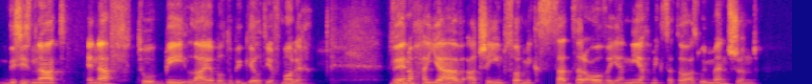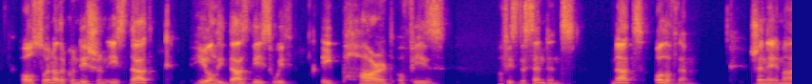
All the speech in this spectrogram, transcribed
this is not enough to be liable, to be guilty of molech ואינו חייב עד שימסור מקצת זרעו ויניח מקצתו. As we mentioned, also another condition is that he only does this with a part of his of his descendants, not all of them. שנאמר,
